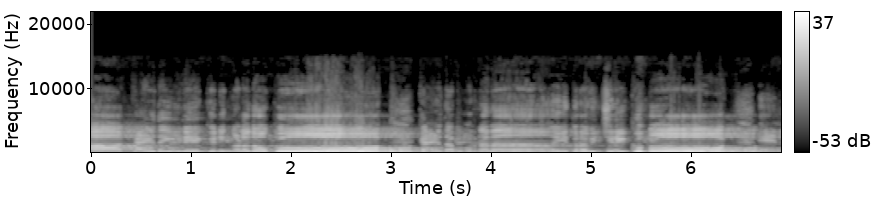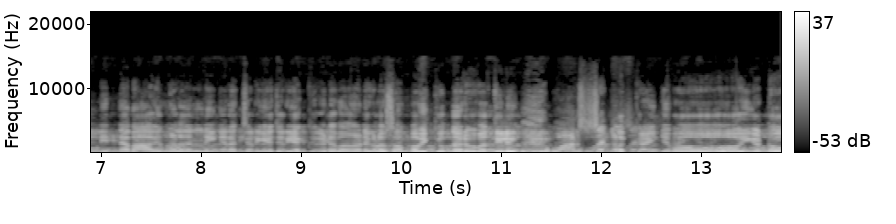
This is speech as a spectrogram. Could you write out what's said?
ആ കഴുതയിലേക്ക് നിങ്ങൾ നോക്കൂ. കഴുത പൂർണമായി ദ്രവിച്ചിരിക്കുന്നു. എല്ലിന്റെ ഭാഗങ്ങളിൽ നിന്ന് ഇങ്ങനെ ചെറിയ ചെറിയ കേടുപാടുകൾ സംഭവിക്കുന്ന രൂപത്തിൽ വർഷങ്ങൾ കഴിഞ്ഞു പോയി കേട്ടോ.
